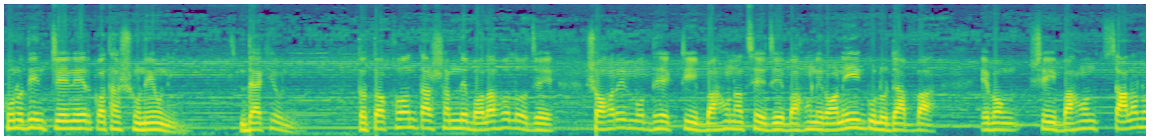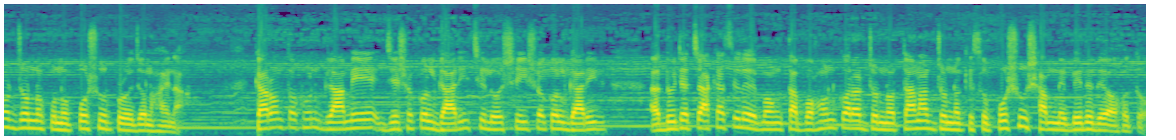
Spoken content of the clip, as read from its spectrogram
কোনোদিন ট্রেনের কথা শুনেওনি দেখেওনি। তো তখন তার সামনে বলা হলো যে, শহরের মধ্যে একটি বাহন আছে যে বাহনের অনেকগুলো ডাব্বা এবং সেই বাহন চালানোর জন্য কোনো পশুর প্রয়োজন হয় না। কারণ তখন গ্রামে যে সকল গাড়ি ছিল, সেই সকল গাড়ির দুইটা চাকা ছিল এবং তা বহন করার জন্য, টানার জন্য কিছু পশু সামনে বেঁধে দেওয়া হতো।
